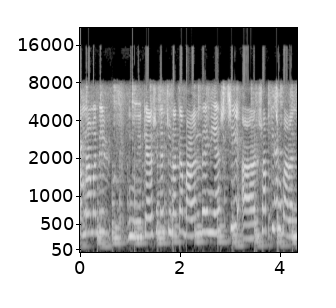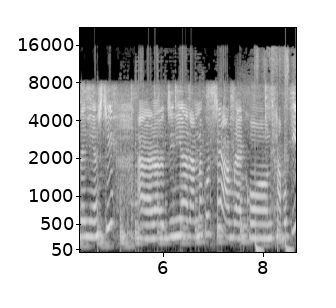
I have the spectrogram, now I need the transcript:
আমরা আমাদের কেরোসিনের চুলাটা বারান্দায় নিয়ে আসছি, আর সব কিছু বারান্দায় নিয়ে আসছি। আর জিনিয়া রান্না করছে, আমরা এখন খাব কি?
